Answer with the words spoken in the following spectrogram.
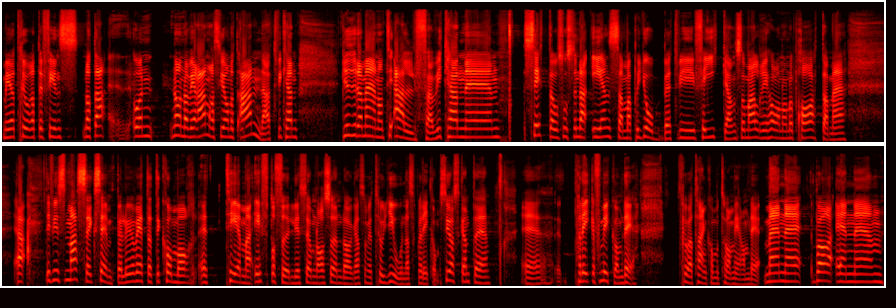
Men jag tror att det finns något, och någon av er andra ska göra något annat. Vi kan bjuda med någon till Alfa. Vi kan eh, sätta oss hos den där ensamma på jobbet vid fikan som aldrig har någon att prata med. Ja, det finns massa exempel och jag vet att det kommer ett tema efterföljelse om några söndagar som jag tror Jonas ska predika om. Så jag ska inte eh, predika för mycket om det. Tror att han kommer ta mer om det. Men eh, bara en... Eh,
